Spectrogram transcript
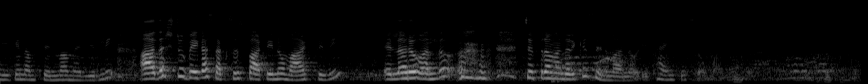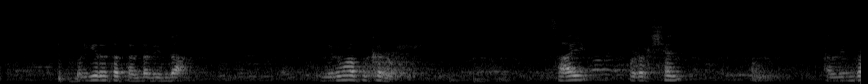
ಹೀಗೆ ನಮ್ಮ ಸಿನಿಮಾ ಮೇಲಿರಲಿ. ಆದಷ್ಟು ಬೇಗ ಸಕ್ಸಸ್ ಪಾರ್ಟಿನೂ ಮಾಡ್ತೀವಿ. ಎಲ್ಲರೂ ಒಂದು ಚಿತ್ರಮಂದಿರಕ್ಕೆ ಸಿನಿಮಾ ನೋಡಿ. Thank you so much Bhagiratha ತಂಡದಿಂದ ನಿರ್ಮಾಪಕರು ಸಾಯಿ ಪ್ರೊಡಕ್ಷನ್ ಅಲ್ಲಿಂದ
